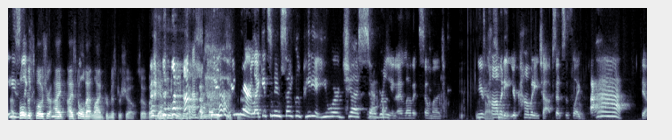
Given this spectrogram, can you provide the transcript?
he's full like, disclosure, I, I stole that line from Mr. Show. So, but yeah, in there like it's an encyclopedia. You are just so yeah. brilliant. I love it so much. Your That's comedy, awesome. your comedy chops. That's just like ah yeah.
